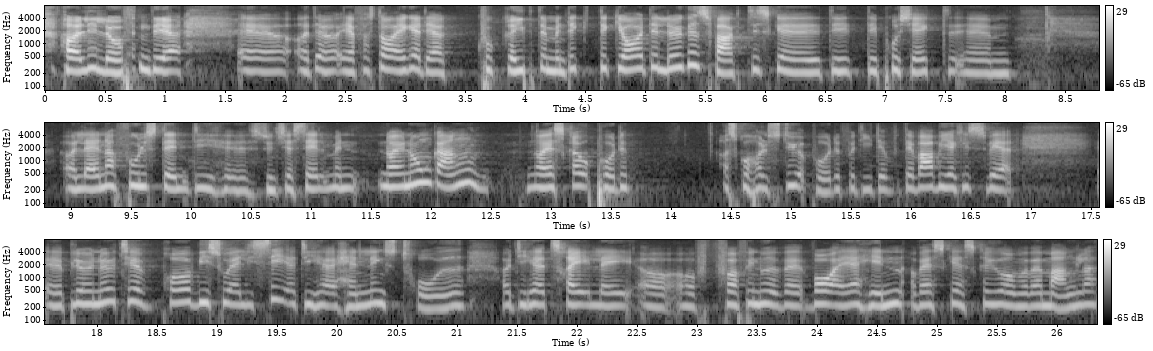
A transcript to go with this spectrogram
holde i luften der. Øh, og det, jeg forstår ikke, at jeg kunne gribe det, men det, det gjorde, det lykkedes faktisk, øh, det, det projekt. Øh, og lander fuldstændig, øh, synes jeg selv. Men når jeg nogle gange, når jeg skrev på det, og skulle holde styr på det, fordi det, det var virkelig svært, øh, blev jeg nødt til at prøve at visualisere de her handlingstråde og de her tre lag, og, og for at finde ud af, hvad, hvor er jeg henne, og hvad skal jeg skrive om, og hvad mangler.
